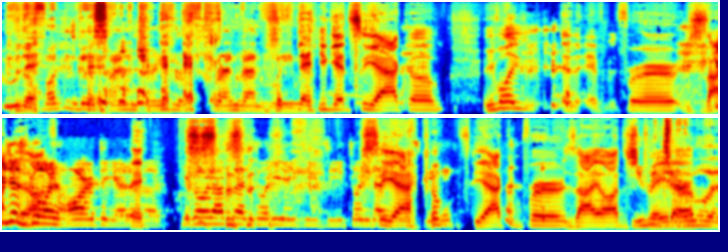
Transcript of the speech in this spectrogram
Who the fuck is gonna sign and trade for Fred VanVleet? then you get Siakam. You only if, if for You're just going hard to get Hey. Eh, You're going after that 2018 season, 2019 Siakam, season. Siakam for Zion You'd be straight up. terrible at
